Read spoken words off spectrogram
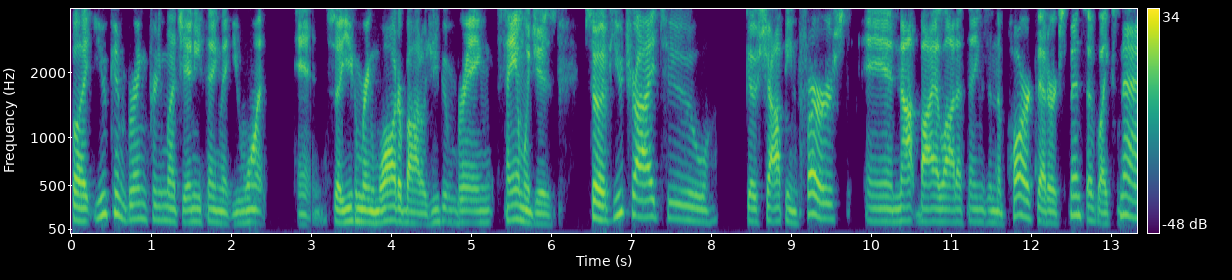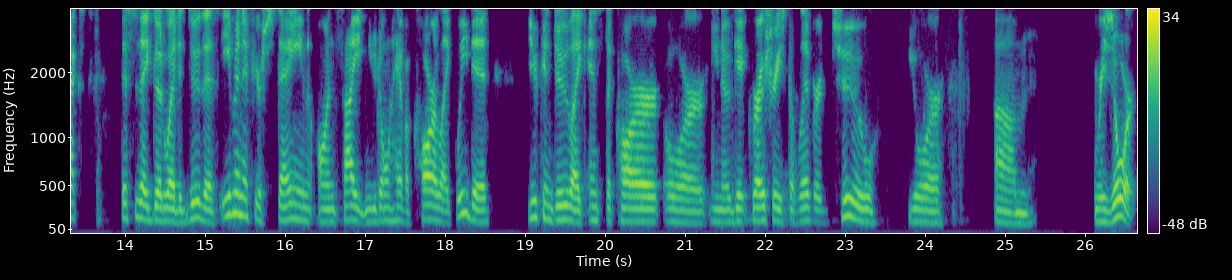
but you can bring pretty much anything that you want in. So you can bring water bottles, you can bring sandwiches. So if you try to go shopping first and not buy a lot of things in the park that are expensive, like snacks, this is a good way to do this. Even if you're staying on site and you don't have a car like we did, you can do like Instacart or you know get groceries delivered to your um, resort.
